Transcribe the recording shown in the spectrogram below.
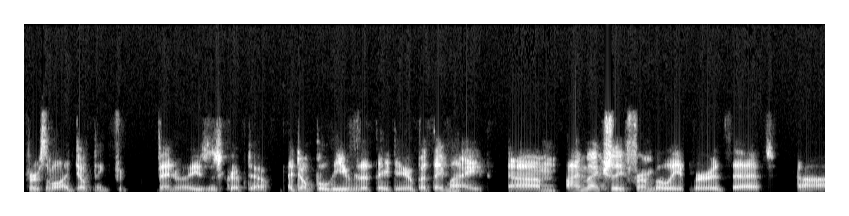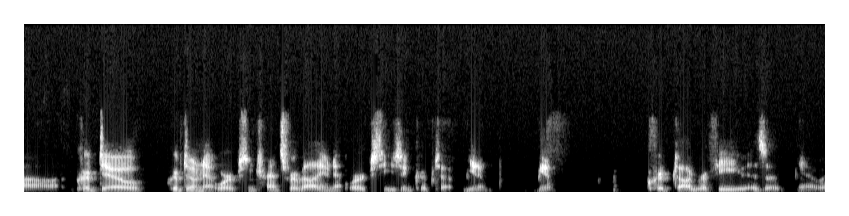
first of all, I don't think Venmo uses crypto. I don't believe that they do, but they might. Um, I'm actually a firm believer that uh, crypto crypto networks and transfer value networks using crypto, you know, you know, cryptography as a you know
